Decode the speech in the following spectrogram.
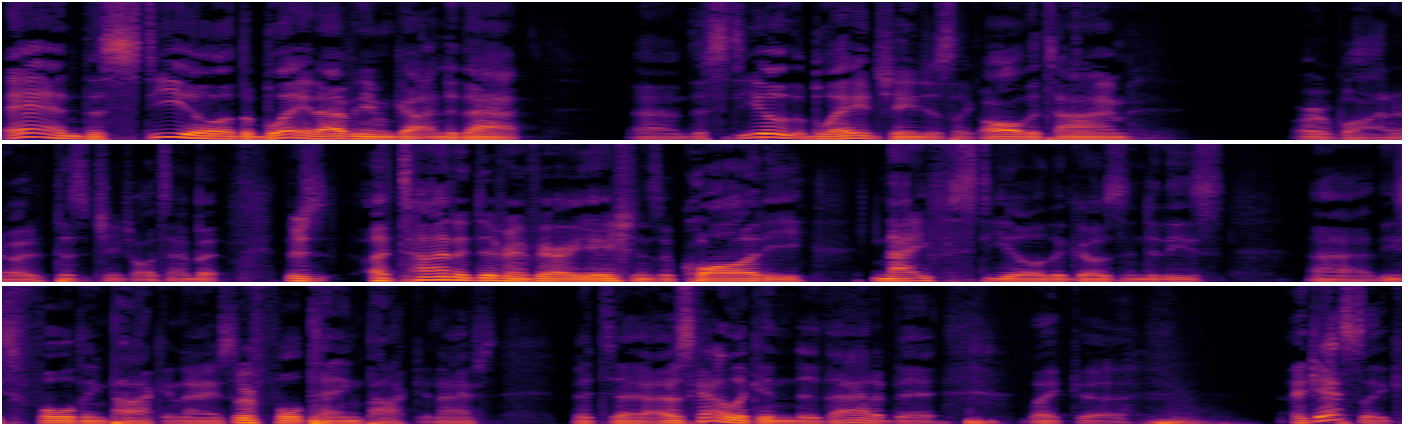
And the steel of the blade, I haven't even gotten to that. Um, the steel of the blade changes like all the time. Or, well, I don't know, it doesn't change all the time, but there's a ton of different variations of quality knife steel that goes into these uh, these folding pocket knives or full tang pocket knives. But uh, I was kind of looking into that a bit. Like, uh, I guess like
